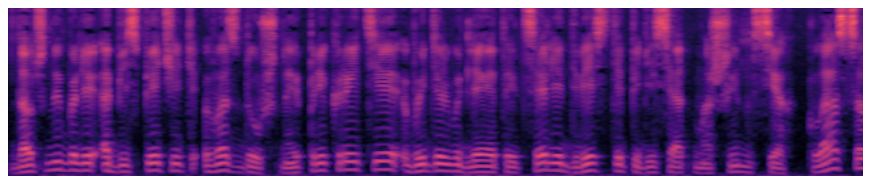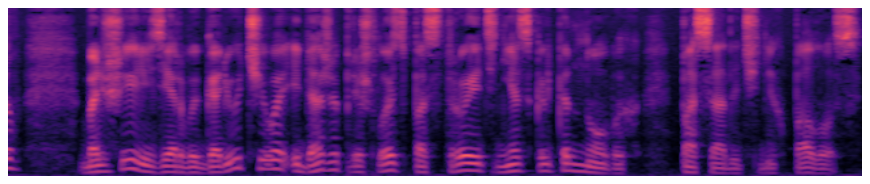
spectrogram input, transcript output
должны были обеспечить воздушное прикрытие, выделив для этой цели 250 машин всех классов, большие резервы горючего и даже пришлось построить несколько новых посадочных полос.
